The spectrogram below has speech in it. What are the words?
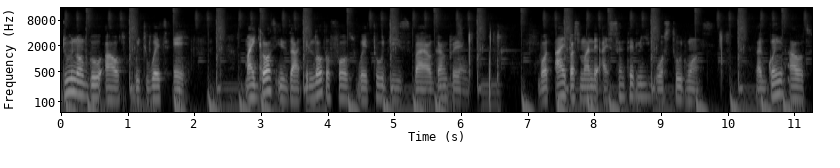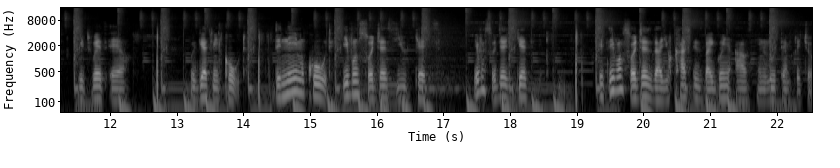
do not go out with wet air. My guess is that a lot of us were told this by our grandparents, but I personally, I certainly was told once that going out with wet air will get me cold. The name cold even suggests you get, even suggests get, it even suggests that you catch it by going out in low temperature.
